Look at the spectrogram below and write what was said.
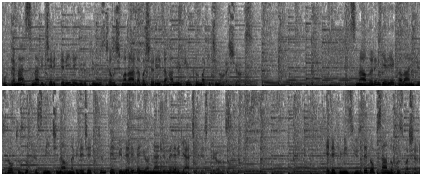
Muhtemel sınav içerikleriyle yürüttüğümüz çalışmalarla başarıyı daha mümkün kılmak için uğraşıyoruz. Sınavların geriye kalan %30'luk kısmı için alınabilecek tüm tedbirleri ve yönlendirmeleri gerçekleştiriyoruz. Hedefimiz %99 başarı.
